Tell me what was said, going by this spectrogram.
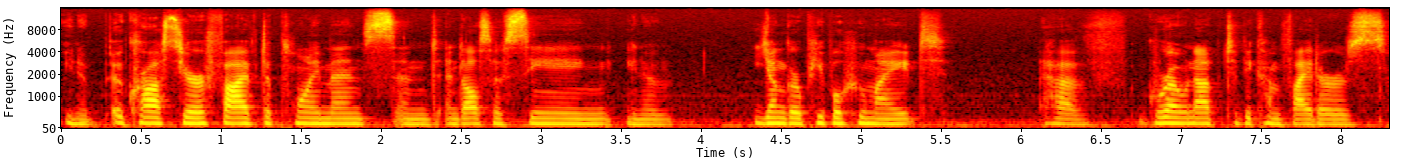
you know, across your five deployments and, and also seeing, you know, younger people who might have grown up to become fighters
